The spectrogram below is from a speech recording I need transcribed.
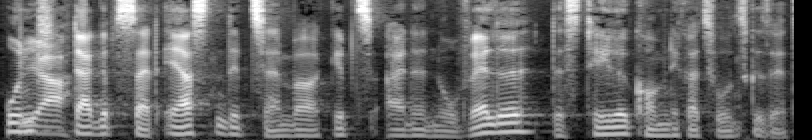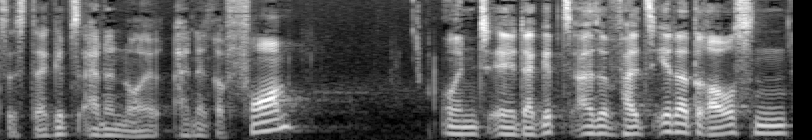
Und ja. da gibt's seit 1. Dezember gibt's eine Novelle des Telekommunikationsgesetzes. Da gibt's eine neue, eine Reform. Und äh, da gibt's also, falls ihr da draußen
